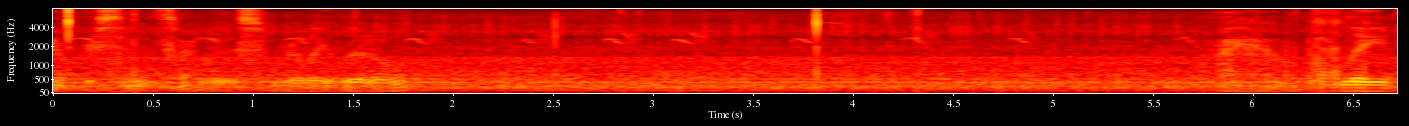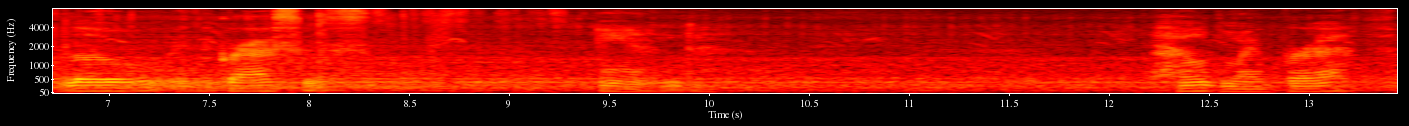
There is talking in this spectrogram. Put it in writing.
ever since I was really little, I have laid low in the grasses and held my breath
